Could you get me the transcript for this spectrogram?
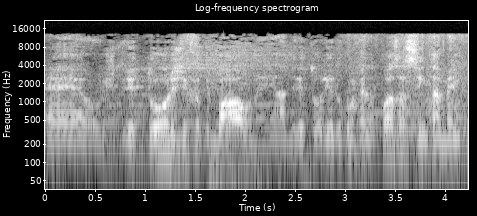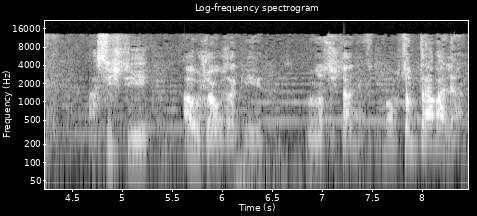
é, os diretores de futebol, né, a diretoria do governo possa assim também assistir aos jogos aqui no nosso estado de futebol. Estamos trabalhando,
